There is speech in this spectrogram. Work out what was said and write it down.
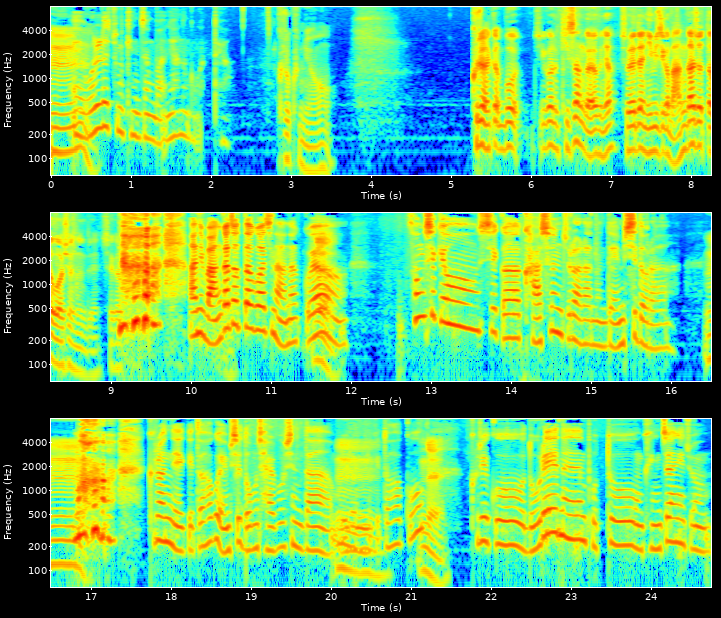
음, 네, 원래 좀 긴장 많이 하는 것 같아요. 그렇군요. 그래, 그러니까 뭐 이거는 기사인가요, 그냥? 저에 대한 이미지가 망가졌다고 하셨는데 제가 아니 망가졌다고 하진 않았고요. 네. 성시경 씨가 가수인 줄 알았는데 MC더라. 음, 뭐 그런 얘기도 하고 MC를 너무 잘 보신다 뭐 이런 음. 얘기도 하고 네, 그리고 노래는 보통 굉장히 좀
